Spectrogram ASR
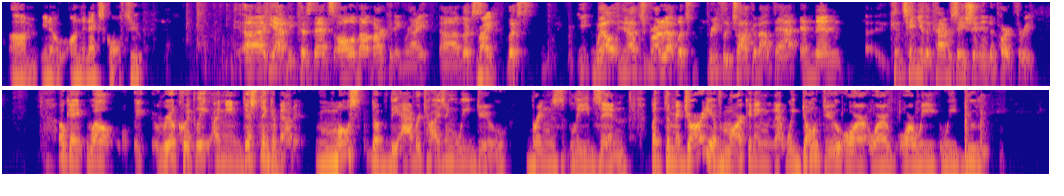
um, you know, on the next call too. Uh, yeah, because that's all about marketing, right? Uh, let's right. Let's well, you know, that you brought it up. Let's briefly talk about that, and then uh, continue the conversation into part three. Okay. Well, real quickly, I mean, just think about it. Most of the advertising we do brings leads in, but the majority of marketing that we don't do, or or or we we do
